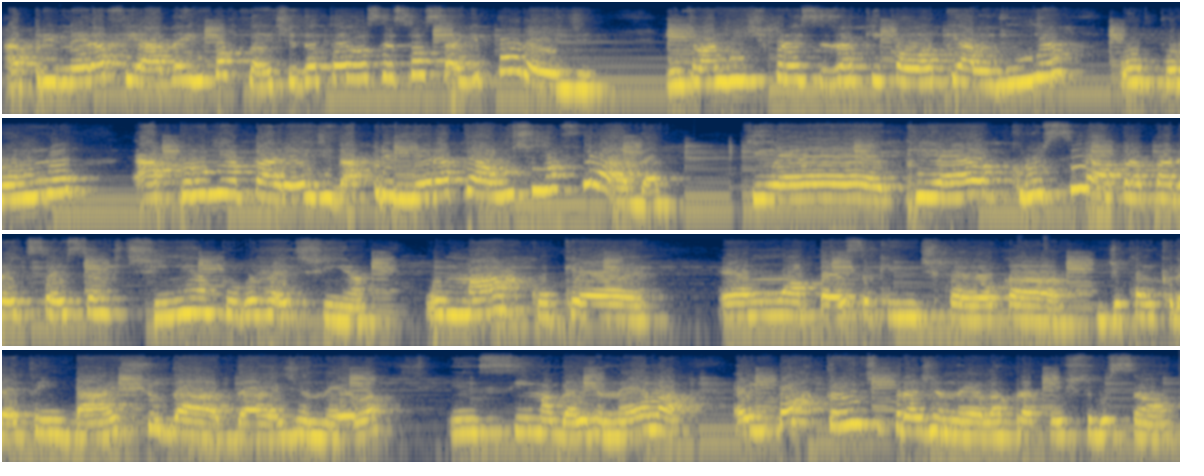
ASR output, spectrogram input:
a primeira fiada é importante e depois você só segue parede. Então a gente precisa que coloque a linha, o prumo, a prumo a parede da primeira até a última fiada. Que é, que é crucial para a parede sair certinha, tudo retinha. O marco, que é, é uma peça que a gente coloca de concreto embaixo da, da janela, em cima da janela é importante para a janela, para a construção,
